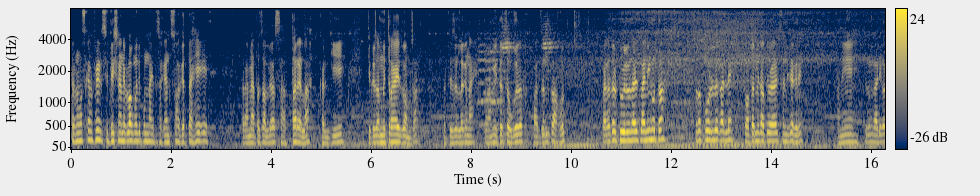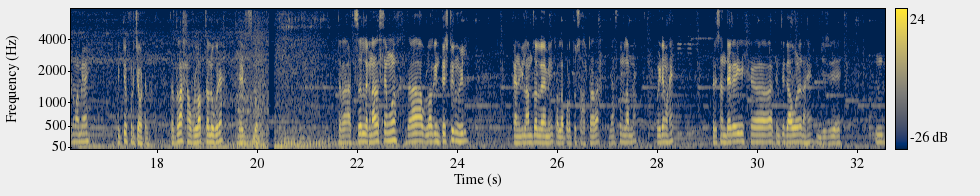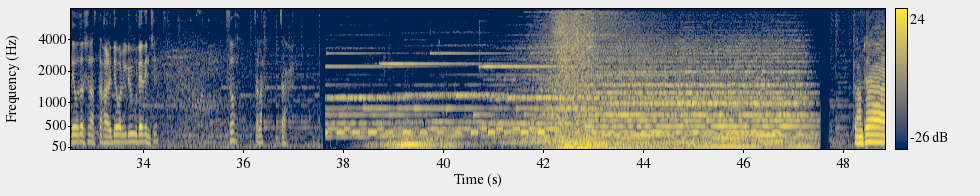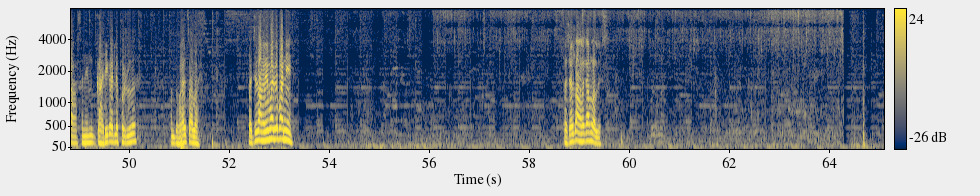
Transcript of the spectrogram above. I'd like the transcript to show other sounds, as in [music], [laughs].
तर नमस्कार फ्रेंड सिद्धेश राणे ब्लॉगमध्ये पुन्हा एकदा सगळ्यांचं स्वागत आहे. तर आम्ही आता चाललो आहे साताऱ्याला कारण की तिकडचा मित्र आहे जो आमचा. तर त्याचं लग्न आहे. तर आम्ही इथं चौघं पाच जण तर आहोत. पहिला तर टू व्हीलर जायचं प्लॅनिंग होतं. सगळं फोर व्हीलर काढले. तो आता मी जातो आहे संधीच्या घरी. आणि तिथून गाडी काढून आम्ही निघतो पुढच्या हॉटेल तर चला हा व्लॉग चालू करूया. लेट्स गो तर आजचं लग्नात असल्यामुळं जरा ब्लॉग इंटरेस्टिंग होईल. कारण की लांब चाललो आहे आम्ही. कोल्हापूर तो सातारा. जास्त लांब नाही. मिडियम आहे. तरी संध्याकाळी त्यांचे गाव वळण आहे. म्हणजे जे देवदर्शन असतं हळदी ऑलरेडी उद्या त्यांची. सो चला जा. तर आमच्या सनीनं गाडी काढली फिरलं आणि धुवायला चालू आहे. त्याची चांगली मारले पाणी. सच्याला चांगलं काम लावलेस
